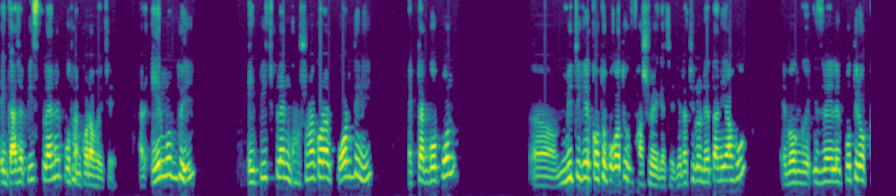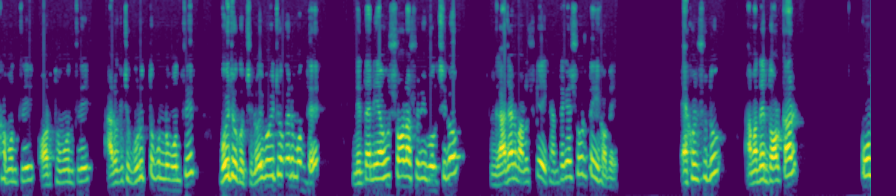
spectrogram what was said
এই গাজা পিস প্ল্যানের প্রধান করা হয়েছে। আর এর মধ্যেই এই পিচ প্ল্যান ঘোষণা করার পর দিনই একটা গোপন মিটিং এর কথোপকথন ফাঁস হয়ে গেছে, যেটা ছিল নেতানিয়াহু এবং ইসরায়েলের প্রতিরক্ষা মন্ত্রী, অর্থমন্ত্রী আরও কিছু গুরুত্বপূর্ণ মন্ত্রীর বৈঠক হচ্ছিল ওই বৈঠকের মধ্যে নেতানিয়াহু সরাসরি বলছিল, গাজার মানুষকে এখান থেকে সরতেই হবে। এখন শুধু আমাদের দরকার কোন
